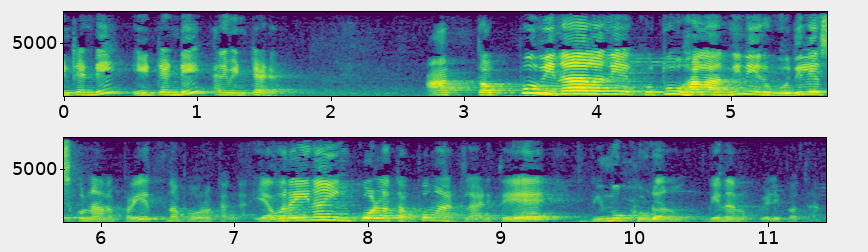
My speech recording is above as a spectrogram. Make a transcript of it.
ఏంటండి? ఏంటండి? అని వింటాడు. ఆ తప్పు వినాలనే కుతూహలాన్ని నేను వదిలేసుకున్నాను ప్రయత్నపూర్వకంగా. ఎవరైనా ఇంకోళ్ళ తప్పు మాట్లాడితే విముఖుడను వినను వెళ్ళిపోతాను.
